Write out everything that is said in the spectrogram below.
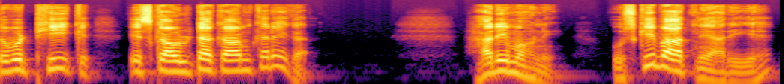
तो वो ठीक इसका उल्टा काम करेगा। हरिमोहनी, उसकी बात नहीं आ रही है।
